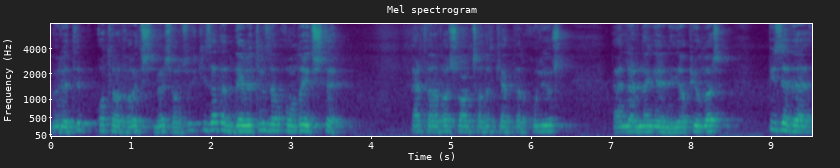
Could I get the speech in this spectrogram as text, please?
üretip o taraflara yetiştirmeye çalışıyoruz. Ki zaten devletimiz de bu konuda yetişti. Her tarafa şu an çadır kentler kuruyor. Ellerinden geleni yapıyorlar. Bize de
